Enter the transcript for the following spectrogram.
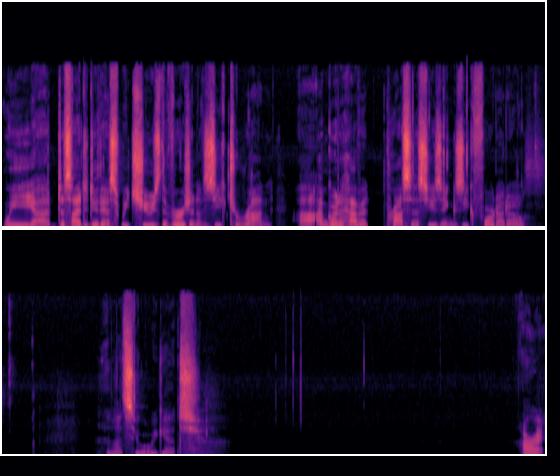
we uh, decide to do this, we choose the version of Zeek to run. Uh, I'm going to have it process using Zeek 4.0. And let's see what we get. All right.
